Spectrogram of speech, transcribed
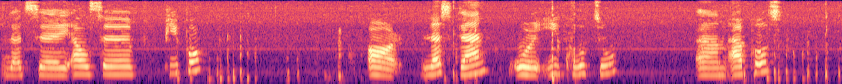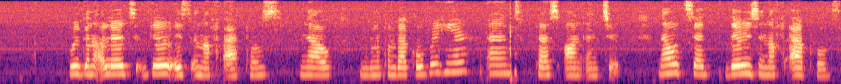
let's say else if people are less than or equal to um, apples we're gonna alert there is enough apples. Now I'm gonna come back over here and press on enter. Now it said there is enough apples.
